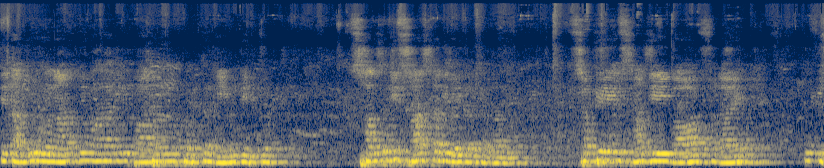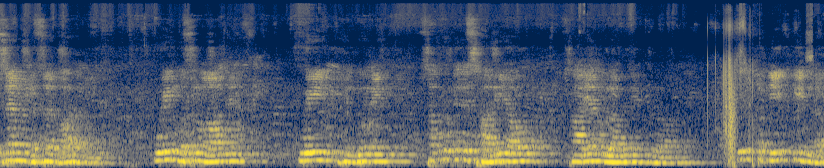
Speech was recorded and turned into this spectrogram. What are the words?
ਤੇ ਧੰਨ ਗੁਰੂ ਨਾਨਕ ਦੇਵ ਮਹਾਰਾਜ ਜੀ ਦੇ ਪਾਵਨ ਪਵਿੱਤਰ ਜੀਵਨ ਦੇ ਵਿੱਚ ਸਤਿਗੁਰੂ ਜੀ ਸਾਸਤਾ ਦੀ ਬੜੀ ਗੱਲ ਕਰਦਾ ਹੈ। ਸਭੇ ਸਾਂਝੀ ਬਾਤ ਸੁਣਾਏ ਤੂੰ ਕਿਸੇ ਨੂੰ ਦੱਸੇ ਬਾਹਰ ਆ ਕੋਈ ਮੁਸਲਮਾਨ ਨਹੀਂ, ਕੋਈ ਹਿੰਦੂ ਨਹੀਂ। ਸਤਿਗੁਰੂ ਕਹਿੰਦੇ ਸਾਰੇ ਆਓ, ਸਾਰਿਆਂ ਨੂੰ ਗੁਲਾਮ ਜੀ ਬੁਲਾਓ ਇਹ ਪ੍ਰਤੀਕ ਕੀ ਹੁੰਦਾ?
